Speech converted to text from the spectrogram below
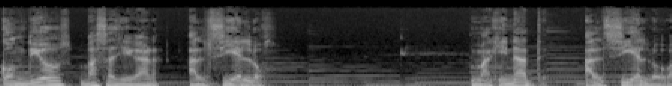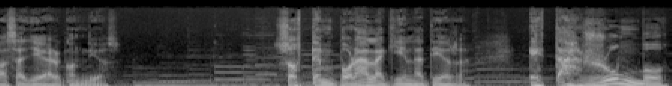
Con Dios vas a llegar al cielo. Imagínate, al cielo vas a llegar con Dios. Sos temporal aquí en la tierra. Estás rumbo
